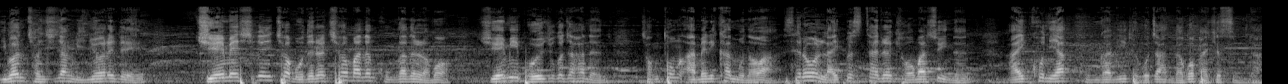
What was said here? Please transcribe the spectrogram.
이번 전시장 리뉴얼에 대해 GM의 시그니처 모델을 체험하는 공간을 넘어 GM이 보여주고자 하는 정통 아메리칸 문화와 새로운 라이프 스타일을 경험할 수 있는 아이코니악 공간이 되고자 한다고 밝혔습니다.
